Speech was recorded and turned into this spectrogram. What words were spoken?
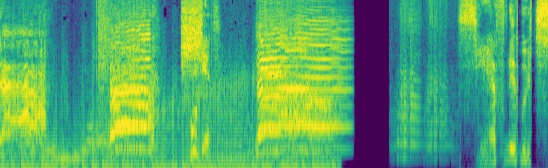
Ah! Ah! Shit! Ah! Съев мышц.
